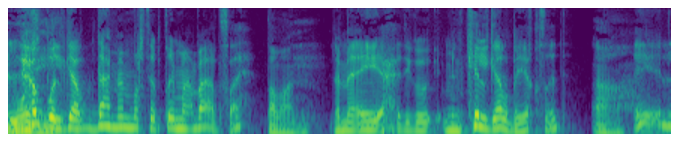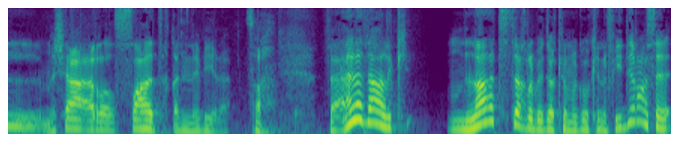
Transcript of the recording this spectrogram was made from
الحب. والقلب دائما مرتبطين مع بعض صح؟ طبعا لما أي أحد يقول من كل قلبه يقصد آه أي المشاعر الصادقة النبيله صح فعلى ذلك لا تستغرب يا دوك لما أقول إنه في دراسة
